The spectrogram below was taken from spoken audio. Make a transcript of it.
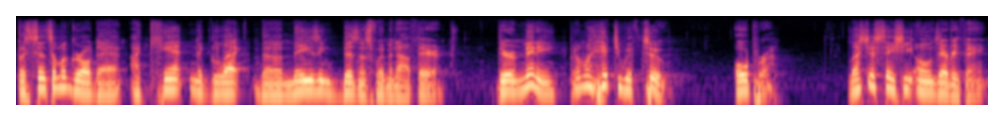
But since I'm a girl dad, I can't neglect the amazing business women out there. There are many, but I'm gonna hit you with two. Oprah. Let's just say she owns everything.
